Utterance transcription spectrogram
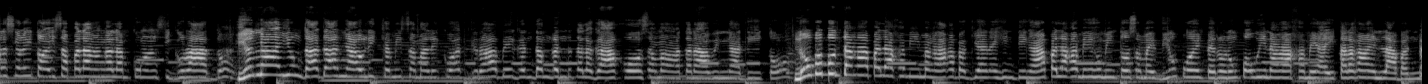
oras nga ito, isa pa lang ang alam kong ang sigurado. Yun nga yung kami sa Maliko at grabe, gandang-ganda talaga ako sa mga tanawin nga dito. Nung papunta nga pala kami mga kabagyan, ay hindi nga pala kami huminto sa may viewpoint pero nung pauwi na nga kami ay talagang inlaban mo.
